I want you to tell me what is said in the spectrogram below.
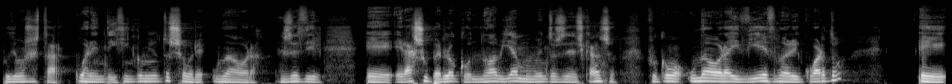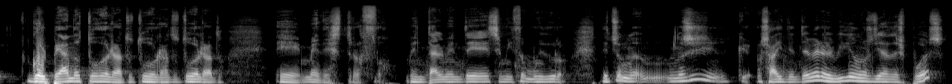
pudimos estar 45 minutos sobre una hora. Es decir, eh, era súper loco, no había momentos de descanso. Fue como una hora y diez, una hora y cuarto, eh, golpeando todo el rato, todo el rato, todo el rato. Eh, me destrozó. Mentalmente se me hizo muy duro. De hecho, no, no sé si. O sea, intenté ver el vídeo unos días después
